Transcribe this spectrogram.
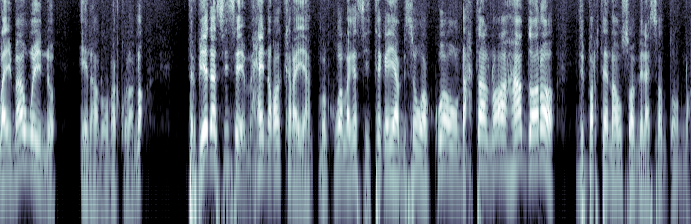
la imaan weyno inaannu la kulanno derbiyadaasiise maxay noqon karayaan ma kuwa laga sii tegaya mise waa kuwa uun dhaxtaal noo ahaan doono dib barteenna u soo milicsan doono.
